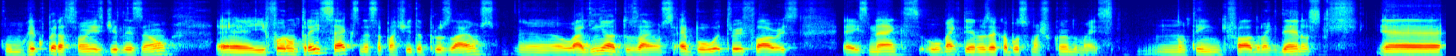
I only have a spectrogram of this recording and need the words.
com recuperações de lesão. É, e foram três sacks nessa partida para os Lions. É, a linha dos Lions é boa. Trey Flowers, é, Snacks. O McDaniels acabou se machucando, mas não tem que falar do McDaniels. É,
